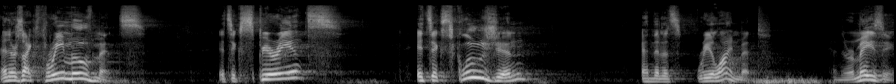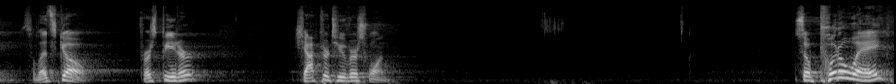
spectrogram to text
and there's like three movements it's experience, it's exclusion, and then it's realignment. And they're amazing. So let's go. First Peter chapter 2 verse 1. So put away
